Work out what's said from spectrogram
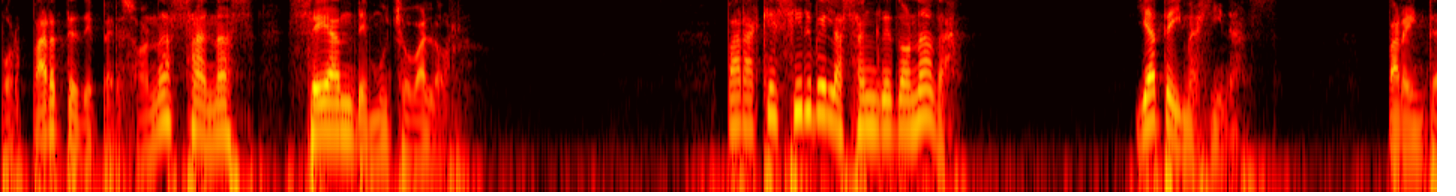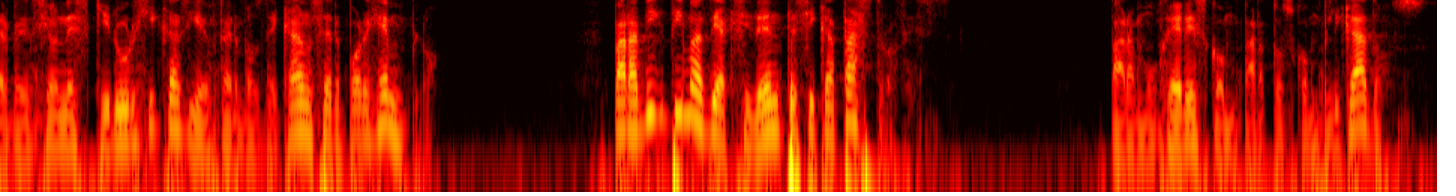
por parte de personas sanas sean de mucho valor. ¿Para qué sirve la sangre donada? Ya te imaginas. Para intervenciones quirúrgicas y enfermos de cáncer, por ejemplo. Para víctimas de accidentes y catástrofes. Para mujeres con partos complicados.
